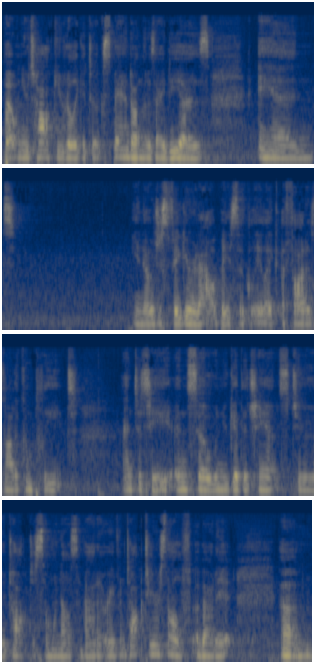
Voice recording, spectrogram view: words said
but when you talk, you really get to expand on those ideas and, you know, just figure it out basically. Like a thought is not a complete entity. And so when you get the chance to talk to someone else about it or even talk to yourself about it, um,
